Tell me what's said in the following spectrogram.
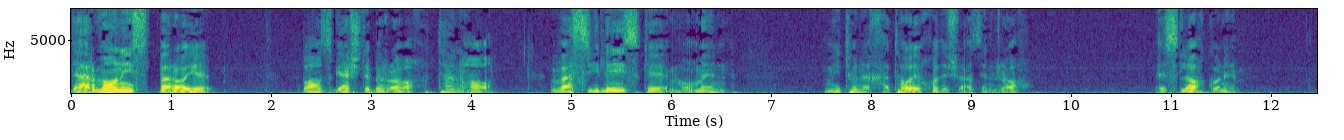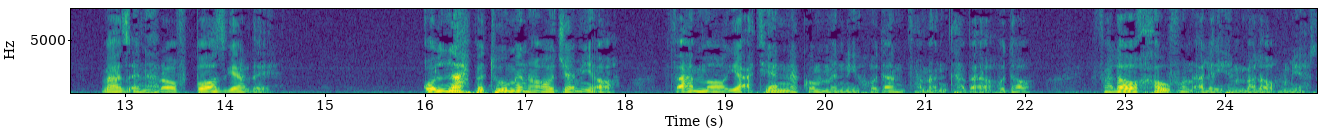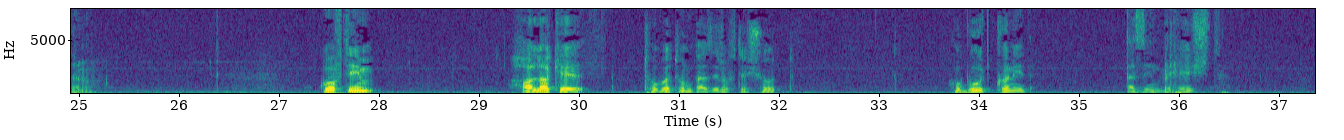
درمانی است برای بازگشت به راه تنها. وسیله است که مؤمن می‌تونه خطای خودش رو از این راه اصلاح کنه و از انحراف بازگرده. قل تو منها جمیعا. فاما یعتینکم منی هدن فمن تبع هدا فلا خوف علیهم ولا هم یحزنون. گفتیم حالا که توبتون پذیرفته شد حبود کنید از این بهشت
